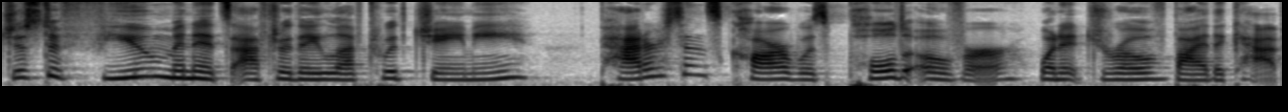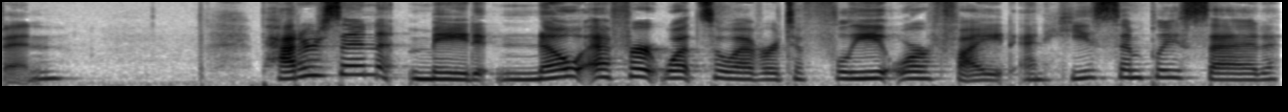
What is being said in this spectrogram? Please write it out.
Just a few minutes after they left with Jayme, Patterson's car was pulled over when it drove by the cabin. Patterson made no effort whatsoever to flee or fight, and he simply said,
